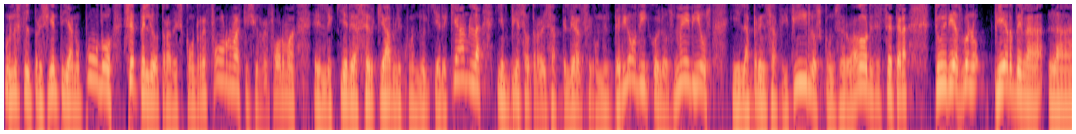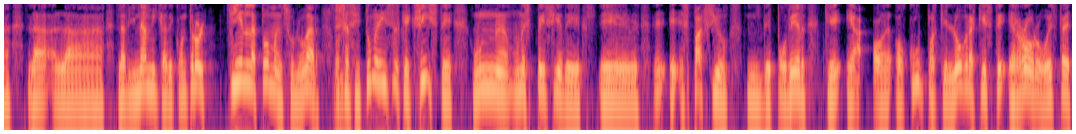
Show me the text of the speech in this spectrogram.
bueno, es que el presidente ya no pudo, se peleó otra vez con reforma, que si reforma él eh, le quiere hacer que hable cuando él quiere que habla, y empieza otra vez a pelearse con el periódico y los medios y la prensa fifí, los conservadores, etcétera, tú dirías, bueno, pierde la, la, la, la, la dinámica de control ¿quién la toma en su lugar? O sea, si tú me dices que existe una, una especie de eh, eh, espacio de poder que eh, ocupa, que logra que este error o este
